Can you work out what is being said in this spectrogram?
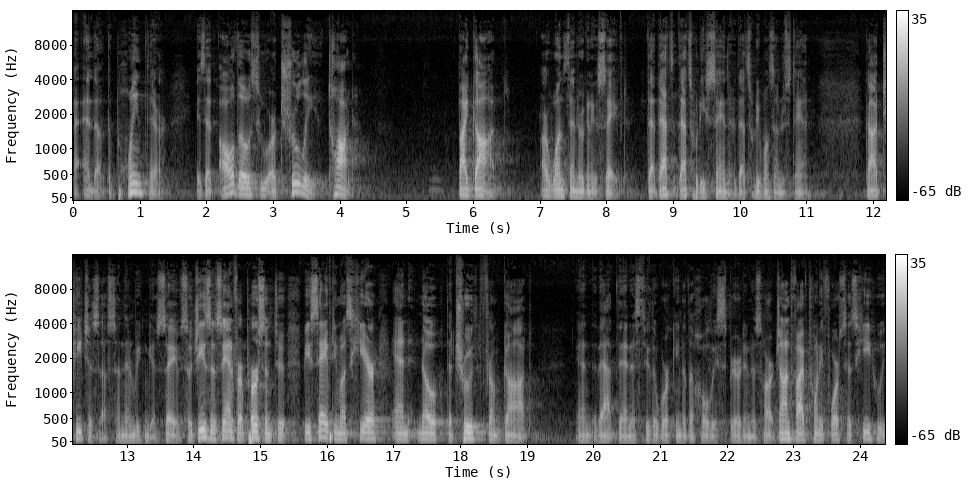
And the, the point there is that all those who are truly taught by God are ones then who are going to get saved. That, that's, that's what he's saying there. That's what he wants to understand. God teaches us, and then we can get saved. So Jesus is saying for a person to be saved, he must hear and know the truth from God. And that then is through the working of the Holy Spirit in his heart. John 5 24 says, He who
